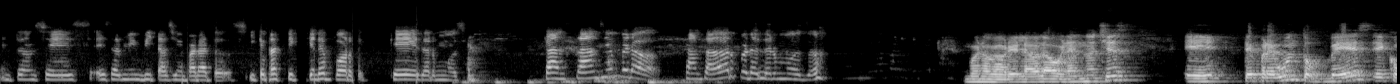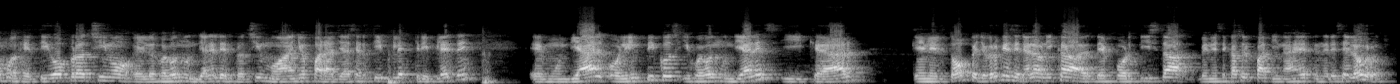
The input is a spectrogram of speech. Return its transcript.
Entonces, esa es mi invitación para todos y que practiquen deporte, que es hermoso. Cansancio, pero cansador, pero es hermoso. Bueno, Gabriela, hola, buenas noches. Eh, te pregunto, ¿ves eh, como objetivo próximo eh, los Juegos Mundiales del próximo año para ya hacer triplete, mundial, olímpicos y Juegos Mundiales y quedar en el tope? Yo creo que sería la única deportista, en este caso el patinaje, de tener ese logro.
